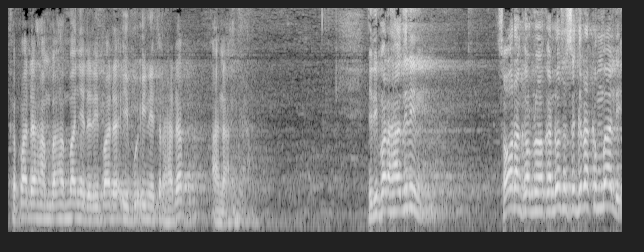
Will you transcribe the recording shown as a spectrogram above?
kepada hamba-hambanya daripada ibu ini terhadap anaknya. Jadi para hadirin, seorang kalau melakukan dosa segera kembali.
